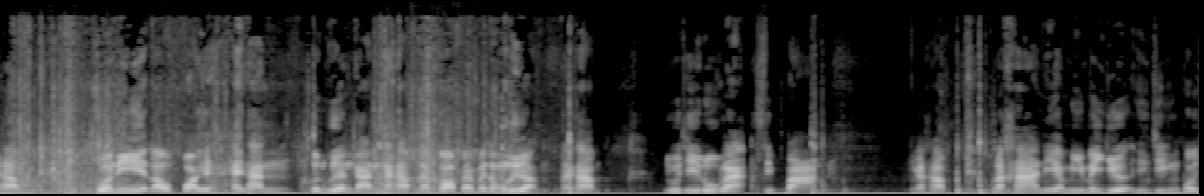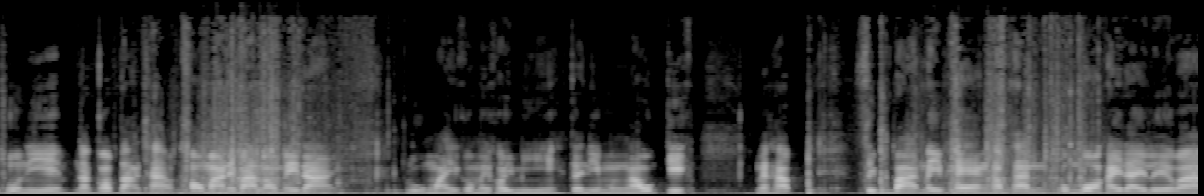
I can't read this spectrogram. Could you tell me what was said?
นะครับ ตัวนี้เราปล่อยให้ท่านเพื่อนๆกันนะครับนักกอล์ฟแบบไม่ต้องเลือกนะครับ อยู่ที่ลูกละ 10 บาทนะครับ ราคานี้มีไม่เยอะจริงๆ เพราะช่วงนี้นักกอล์ฟต่างชาติเข้ามาในบ้านเราไม่ได้ ลูกใหม่ก็ไม่ค่อยมี แต่นี่มันเงากิ๊กนะครับ 10 บาทไม่แพงครับท่าน ผมบอกให้ได้เลยว่า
